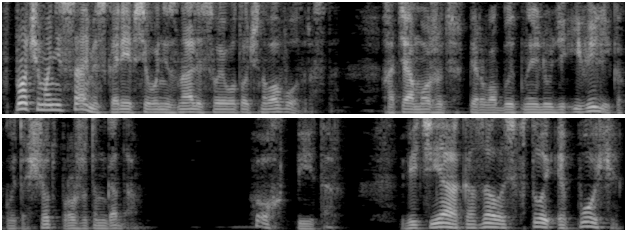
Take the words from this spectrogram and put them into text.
Впрочем, они сами, скорее всего, не знали своего точного возраста, хотя, может, первобытные люди и вели какой-то счет прожитым годам. Ох, Питер, ведь я оказалась в той эпохе,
